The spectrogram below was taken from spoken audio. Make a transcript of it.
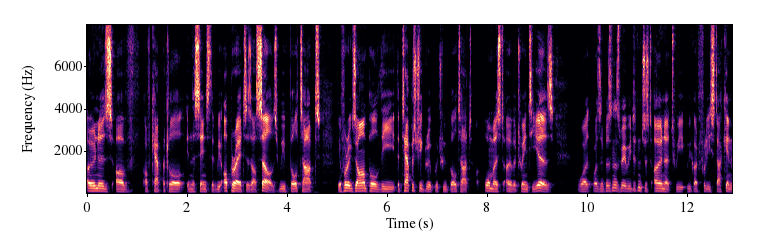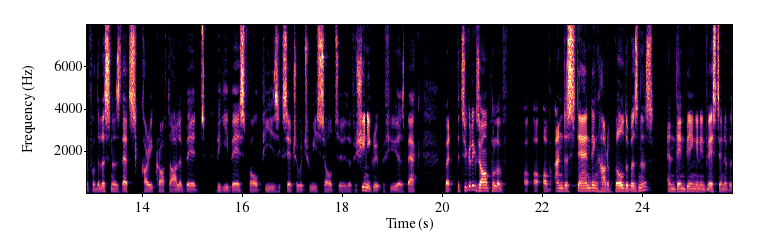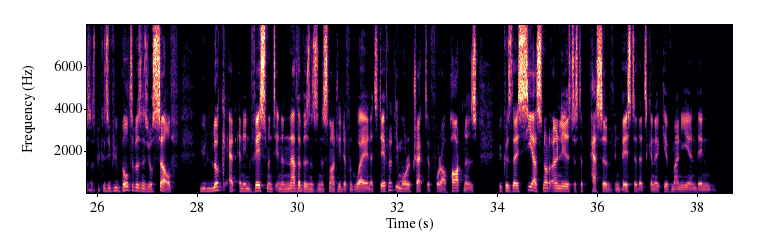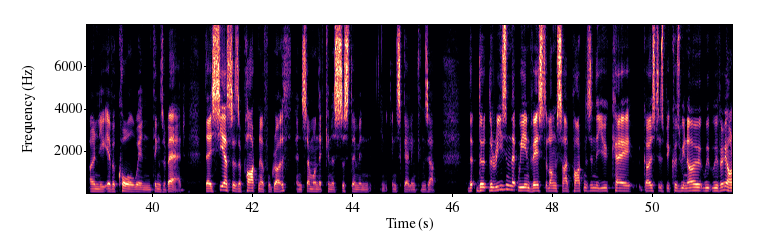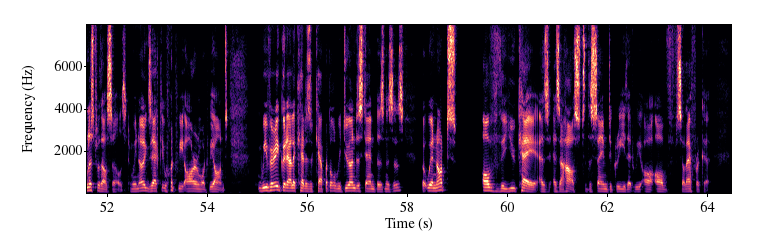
owners of of capital in the sense that we operate as ourselves. We've built out, for example, the the Tapestry Group, which we built out almost over twenty years, was was a business where we didn't just own it; we we got fully stuck in. For the listeners, that's Corrie Coricraft, Bed, Biggie Best, Volpes, etc., which we sold to the Foschini Group a few years back. But it's a good example of of understanding how to build a business and then being an investor in a business. Because if you've built a business yourself, you look at an investment in another business in a slightly different way. And it's definitely more attractive for our partners because they see us not only as just a passive investor that's going to give money and then only ever call when things are bad. They see us as a partner for growth and someone that can assist them in, in, in scaling things up the, the, reason that we invest alongside partners in the UK, Ghost, is because we know we, we're very honest with ourselves and we know exactly what we are and what we aren't. We're very good allocators of capital. We do understand businesses, but we're not of the UK as, as a house to the same degree that we are of South Africa.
